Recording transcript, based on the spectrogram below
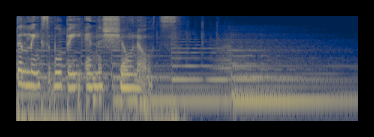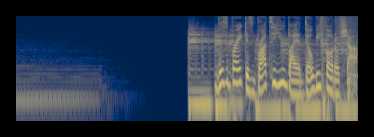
The links will be in the show notes. This break is brought to you by Adobe Photoshop.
